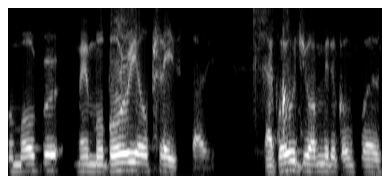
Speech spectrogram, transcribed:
memorial place? Sorry. Like, where would you want me to go first?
